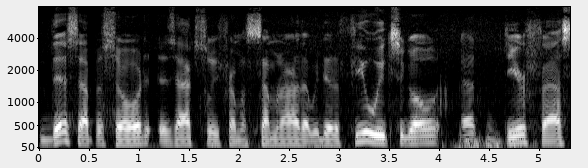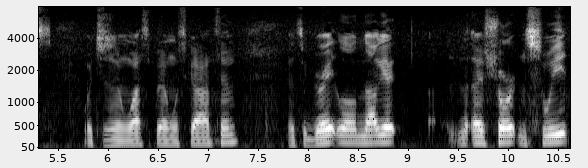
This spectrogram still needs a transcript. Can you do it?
this episode is actually from a seminar that we did a few weeks ago at Deerfest, which is in West Bend, Wisconsin. It's a great little nugget, uh, short and sweet,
